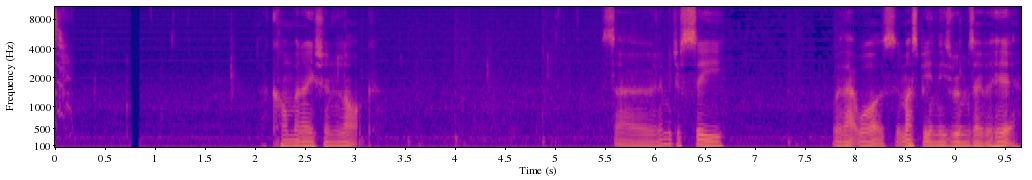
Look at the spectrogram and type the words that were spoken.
A combination lock. So, let me just see where that was. It must be in these rooms over here.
